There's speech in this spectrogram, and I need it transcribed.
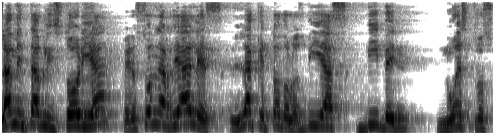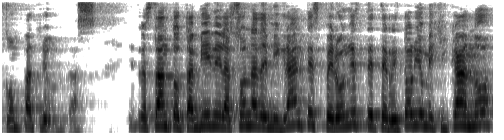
Lamentable historia, pero son las reales, la que todos los días viven nuestros compatriotas. Mientras tanto, también en la zona de migrantes, pero en este territorio mexicano,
